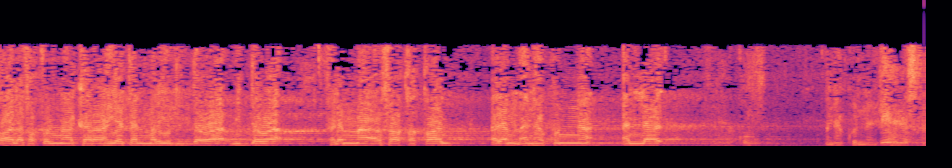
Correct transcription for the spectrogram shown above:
قال فقلنا كراهية المريض الدواء بالدواء فلما أفاق قال ألا أنهكن فيها نسخة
